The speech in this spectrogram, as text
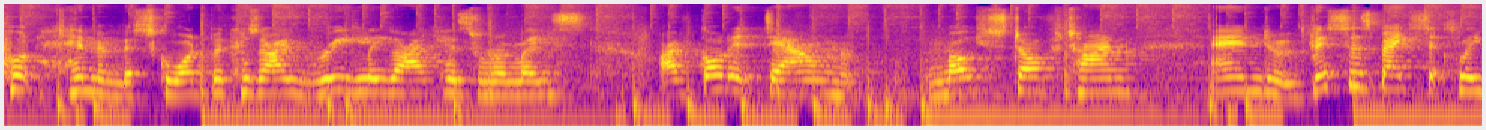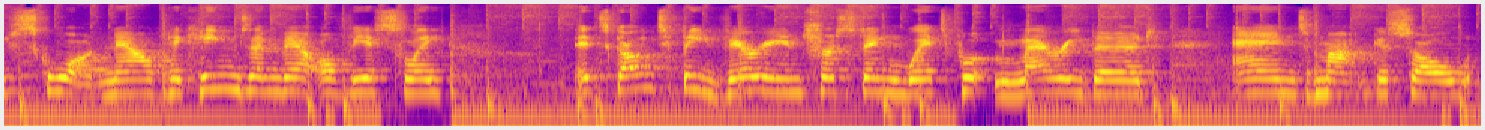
put him in the squad because I really like his release. I've got it down most of time and this is basically squad. Now Hakeem's in there obviously. It's going to be very interesting where to put Larry Bird and Marc Gasol.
